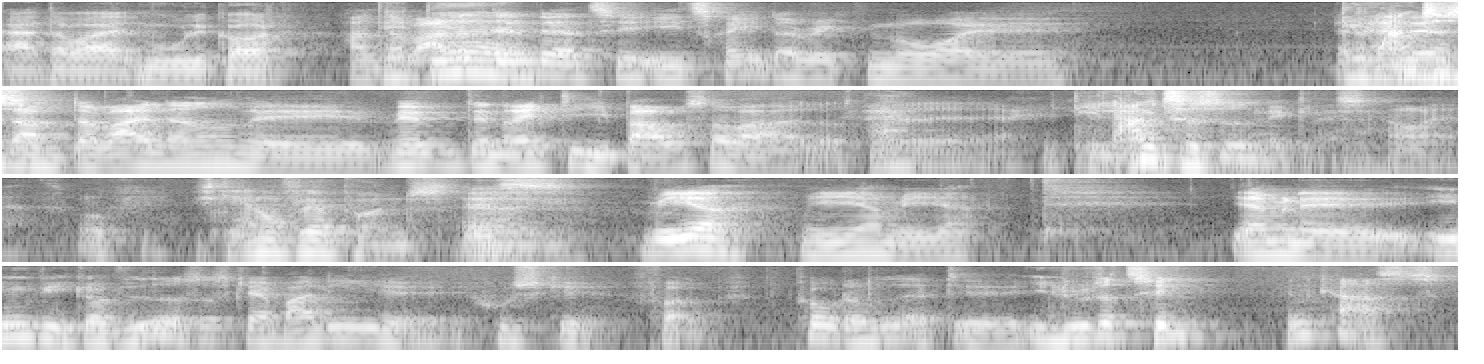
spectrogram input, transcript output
ja, der var alt muligt godt. Jamen, der Det- var det der er- den der til E3 Directen, hvor... Øh, er jo at lang tid der, siden. der var et eller andet med, hvem den rigtige Bowser var, eller sådan noget. Det er lang tid siden, Niklas. Nå ja, okay. Vi skal have nogle flere puns. Yes. Mere, mere, mere. Jamen, øh, inden vi går videre, så skal jeg bare lige øh, huske folk på derude, at øh, I lytter til Endcast,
